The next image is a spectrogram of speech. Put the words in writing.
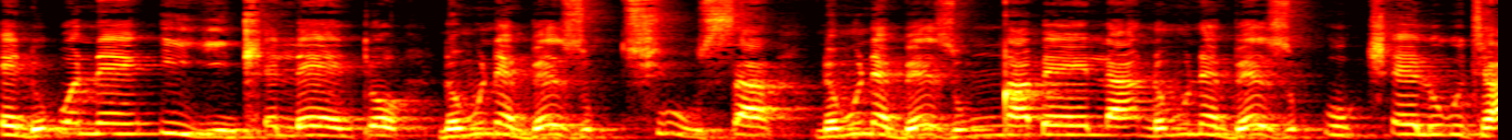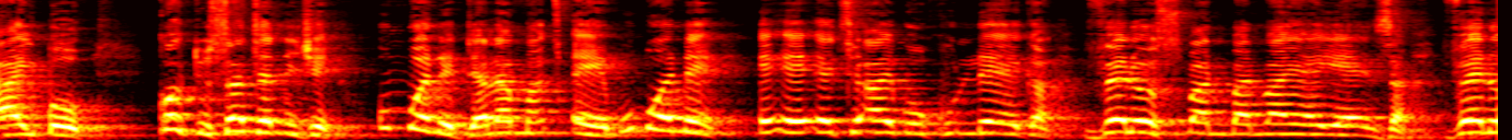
and ubone iyinhle lento noma unembeza ukuthusa noma unembeza ukunqabela noma unembeza ukutshela ukuthi hayibo kodwa usathane nje umbone edala amacebo ubone e, e, ethi ayibokhuleka vele osibani bani bayayenza vele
